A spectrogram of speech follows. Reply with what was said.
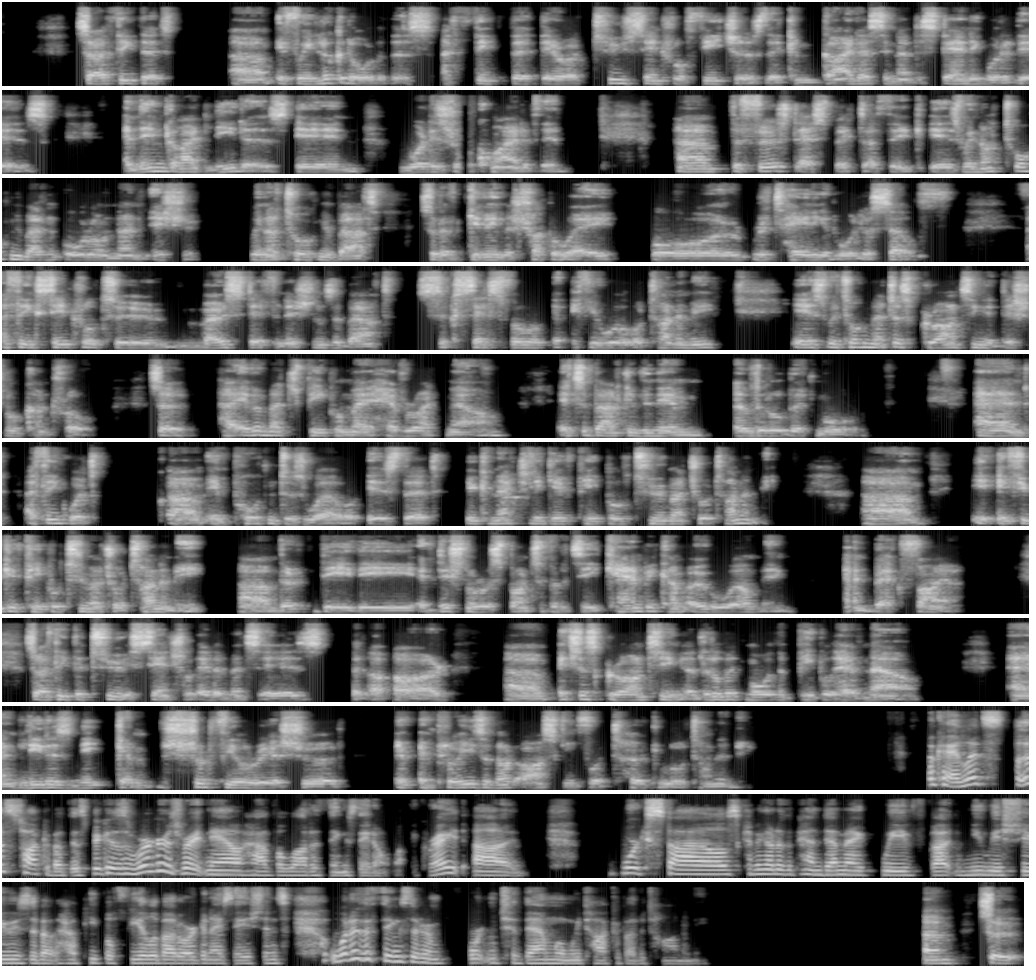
So I think that um, if we look at all of this, I think that there are two central features that can guide us in understanding what it is and then guide leaders in what is required of them. Um, the first aspect, I think, is we're not talking about an all or none issue. We're not talking about sort of giving the shop away or retaining it all yourself. I think central to most definitions about successful, if you will, autonomy is we're talking about just granting additional control. So, however much people may have right now, it's about giving them a little bit more. And I think what's um, important as well is that you can actually give people too much autonomy. Um, if you give people too much autonomy, um, the, the, the additional responsibility can become overwhelming and backfire. So I think the two essential elements is are um, it's just granting a little bit more than people have now, and leaders need can, should feel reassured. Employees are not asking for total autonomy. Okay, let's let's talk about this because workers right now have a lot of things they don't like, right? Uh, work styles coming out of the pandemic we've got new issues about how people feel about organizations. What are the things that are important to them when we talk about autonomy? Um, so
